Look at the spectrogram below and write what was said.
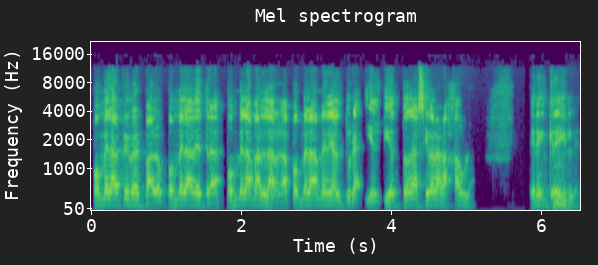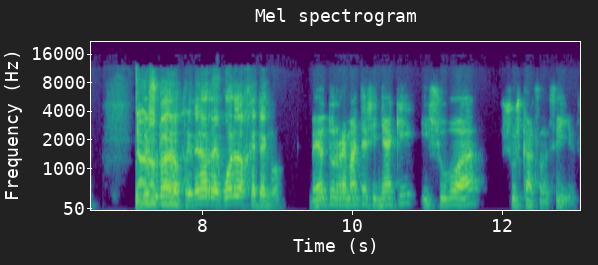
pónmela al primer palo, pónmela detrás, pónmela más larga, pónmela a media altura. Y el tío todas iban a la jaula. Era increíble. No, es no, uno de los primeros recuerdos que tengo. Veo tus remates, Iñaki, y subo a sus calzoncillos.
